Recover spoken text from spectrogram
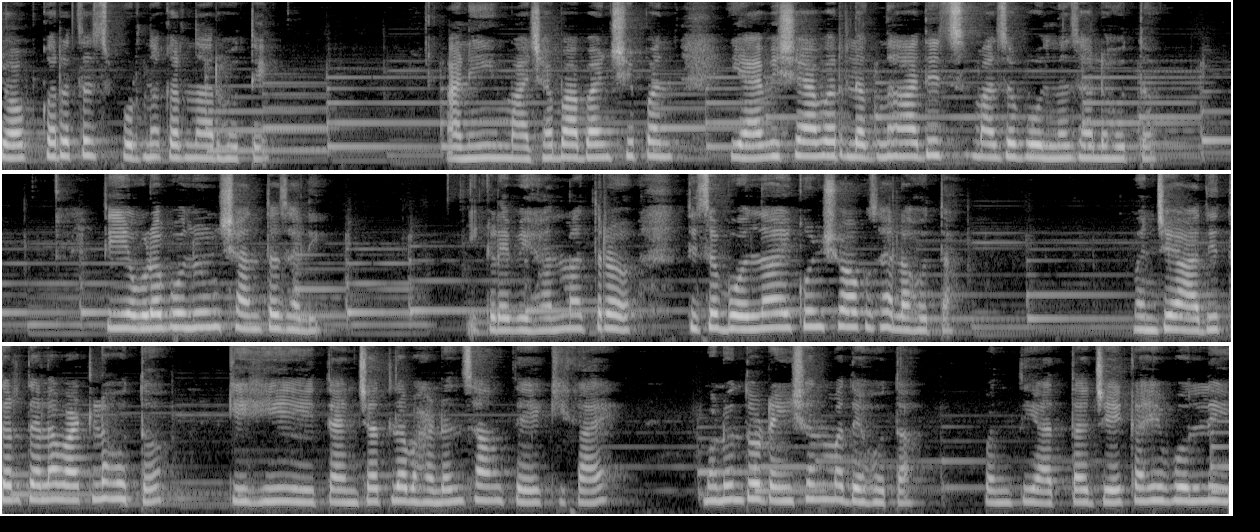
जॉब करतच पूर्ण करणार होते. आणि माझ्या बाबांशी पण या विषयावर लग्नाआधीच माझं बोलणं झालं होतं. ती एवढं बोलून शांत झाली. इकडे विहान मात्र तिचं बोलणं ऐकून शॉक झाला होता. म्हणजे आधी तर त्याला वाटलं होतं की ही त्यांच्यातलं भांडण सांगते की काय म्हणून तो टेन्शनमध्ये होता. पण ती आत्ता जे काही बोलली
